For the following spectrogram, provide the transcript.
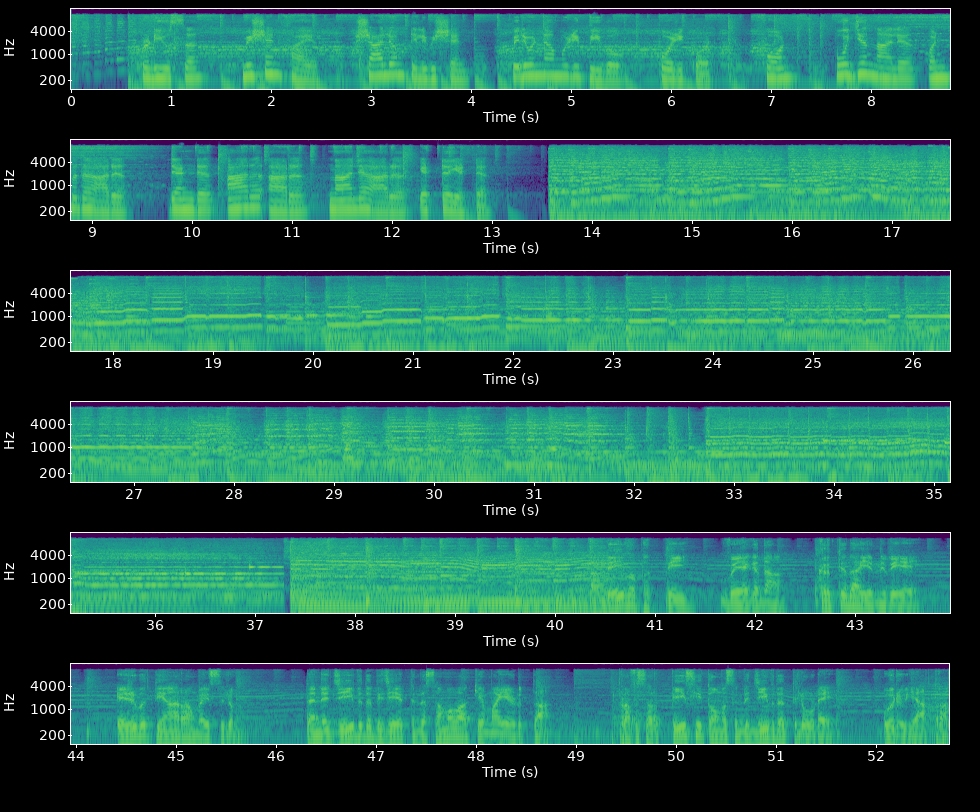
Producer mission fire Shalom television Peruvannamuzhi P O Kozhikode. Phone പൂജ്യം നാല് ഒൻപത് ആറ് രണ്ട് ആറ് ആറ് നാല് ആറ് എട്ട് എട്ട്. വേഗത കൃത്യത എന്നിവയെ എഴുപത്തിയാറാം വയസ്സിലും തന്റെ ജീവിത വിജയത്തിന്റെ സമവാക്യമായി എടുത്ത പ്രൊഫസർ പി സി തോമസിന്റെ ജീവിതത്തിലൂടെ ഒരു യാത്ര.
